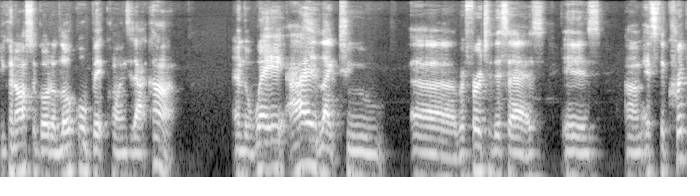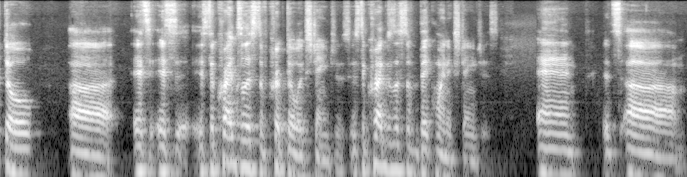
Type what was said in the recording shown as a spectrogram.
you can also go to localbitcoins.com. And the way I like to uh, refer to this as is um, it's the crypto, uh, it's, it's, it's the Craigslist of crypto exchanges. It's the Craigslist of Bitcoin exchanges. And it's, um,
